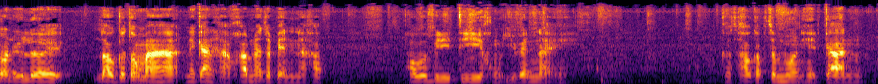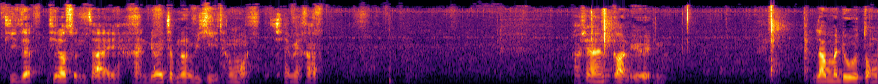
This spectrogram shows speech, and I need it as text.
ก่อนอื่นเลยเราก็ต้องมาในการหาความน่าจะเป็นนะครับ probability ของ event ไหน ก็เท่ากับจำนวนเหตุการณ์ที่จะที่เราสนใจหารด้วยจำนวนวิธีทั้งหมดใช่ไหมครับ เพราะฉะนั้นก่อนอื่น เรามาดูตรง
